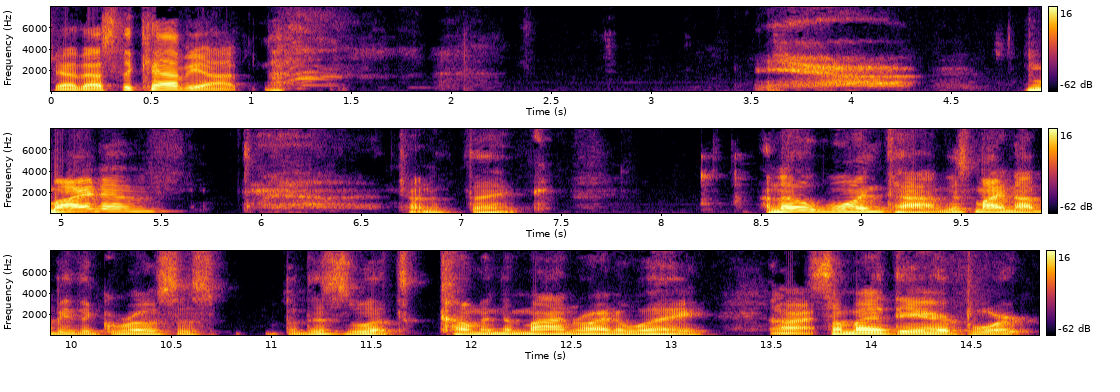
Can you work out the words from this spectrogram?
yeah that's the caveat yeah. Might have trying to think. I know one time, this might not be the grossest, but this is what's coming to mind right away. all right Somebody at the airport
